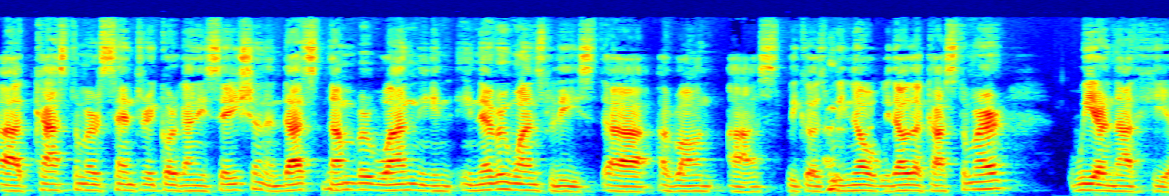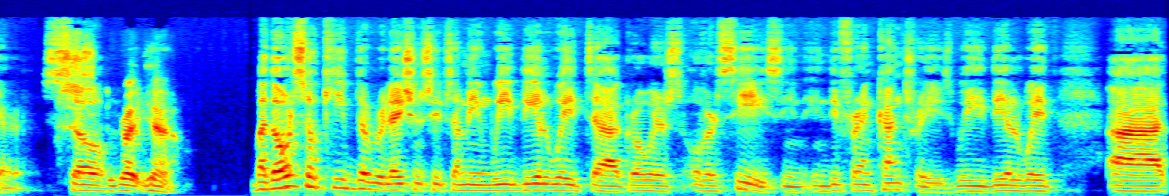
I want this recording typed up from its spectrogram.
uh, customer centric organization, and that's number one in, in everyone's list uh, around us because we know without a customer, we are not here. So, right, yeah. But also keep the relationships. I mean, we deal with uh, growers overseas in, in different countries. We deal with, uh,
